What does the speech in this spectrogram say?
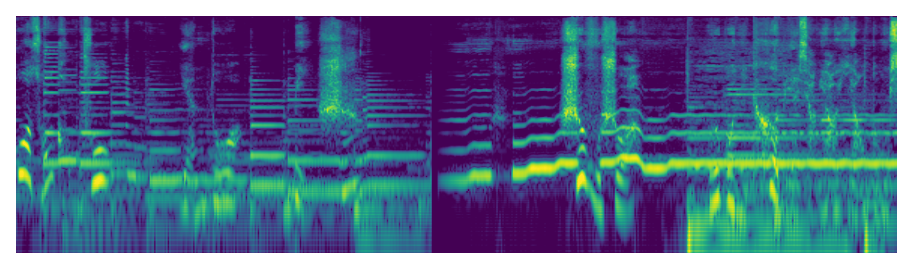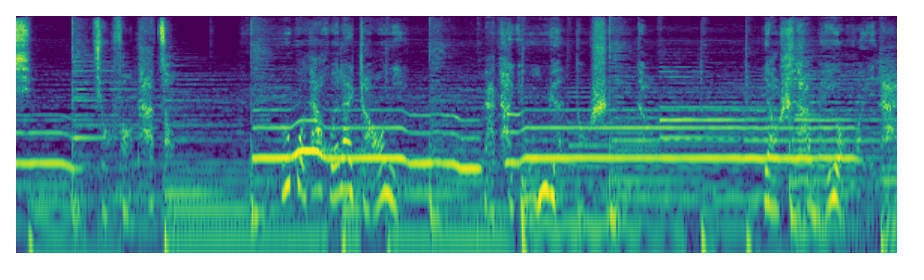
祸从口出，言多必失。师傅说，如果你特别想要一样东西，就放他走。如果他回来找你，那他永远都是你的。要是他没有回来，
